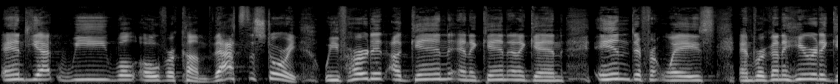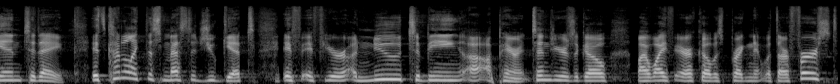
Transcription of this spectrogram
and yet we will overcome. That's the story. We've heard it again and again and again in different ways, and we're going to hear it again today. It's kind of like this message you get if, if you're new to being a parent. Ten years ago, my wife Erica was pregnant with our first,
